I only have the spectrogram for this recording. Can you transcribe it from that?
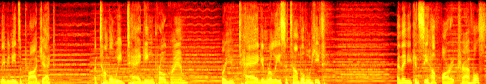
maybe needs a project, a tumbleweed tagging program where you tag and release a tumbleweed. and then you can see how far it travels.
